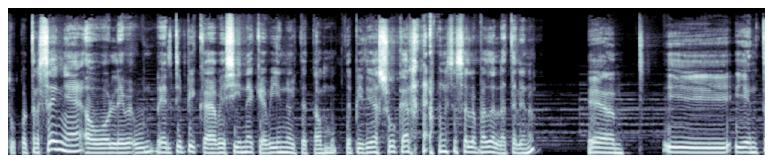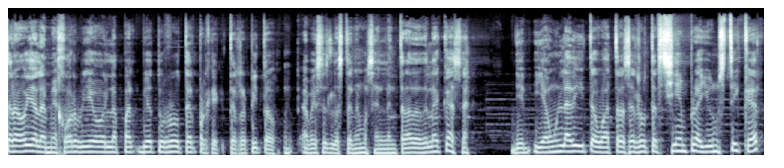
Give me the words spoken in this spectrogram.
tu contraseña o el típico vecina que vino y te, pidió azúcar, eso solo pasa en la tele, ¿no? Em, y, y, entró y a lo mejor vio, la, vio tu router, porque te repito, a veces los tenemos en la entrada de la casa. Y, y, a un ladito o atrás del router siempre hay un sticker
